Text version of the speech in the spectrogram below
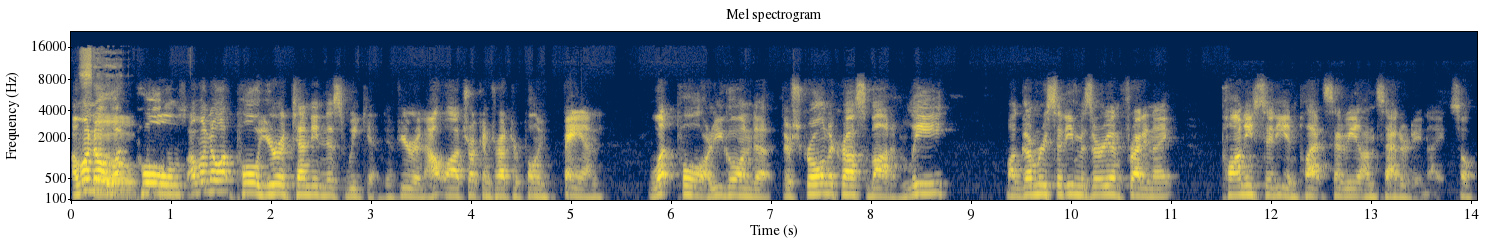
I want to know what polls. I want to know what poll you're attending this weekend. If you're an outlaw truck and tractor pulling fan, what poll are you going to? They're scrolling across the bottom. Leigh, Montgomery City, Missouri on Friday night. Pawnee City and Platte City on Saturday night. So,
